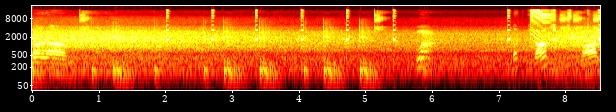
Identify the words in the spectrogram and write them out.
But, um, Block. Johnson's blocked.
